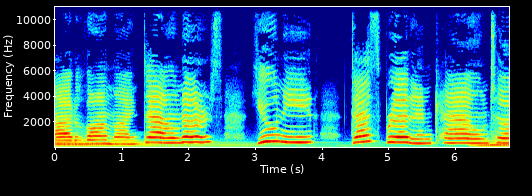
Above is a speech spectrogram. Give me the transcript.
out of online downers. You need desperate encounters.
